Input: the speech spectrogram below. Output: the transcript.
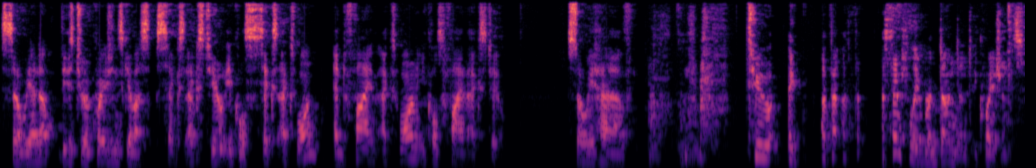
So we end up, these two equations give us 6x2 equals 6x1, and 5x1 equals 5x2. So we have two essentially redundant equations.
